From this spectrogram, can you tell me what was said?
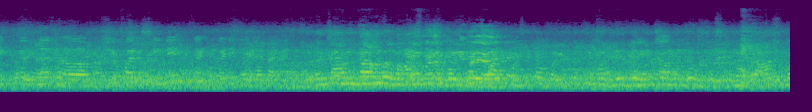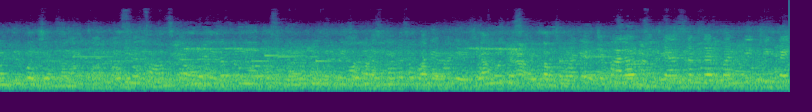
एकंदर शिफारसीने त्या ठिकाणी देण्यात मला वाटतं त्या संदर्भातली जी काही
